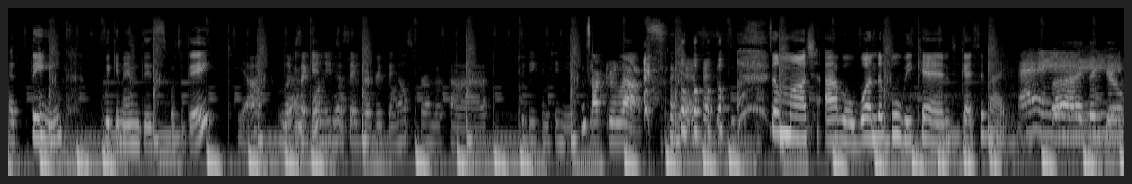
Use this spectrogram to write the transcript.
I think we can end this for today. Yeah, looks like Okay. we'll need Yeah. to save everything else for uh, to be continued. Rock, relax. so much. Have a wonderful weekend. Guys, say bye. Bye. Bye. Thank you.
